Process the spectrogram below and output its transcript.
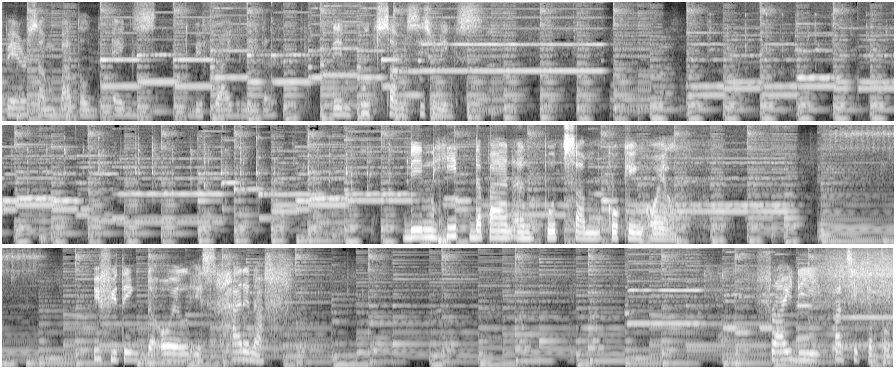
Prepare some bottled eggs to be fried later. Then put some seasonings. Then heat the pan and put some cooking oil. If you think the oil is hot enough, fry the pancit canton.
